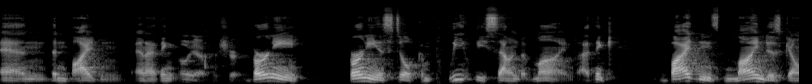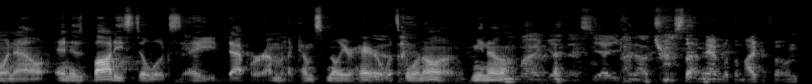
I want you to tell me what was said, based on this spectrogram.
and than Biden, and I think Oh yeah, for sure. Bernie Bernie is still completely sound of mind. I think Biden's mind is going out and his body still looks, hey, Dapper, I'm gonna come smell your hair. Yeah. What's going on? You know? My goodness, yeah, you cannot trust that man with a microphone.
